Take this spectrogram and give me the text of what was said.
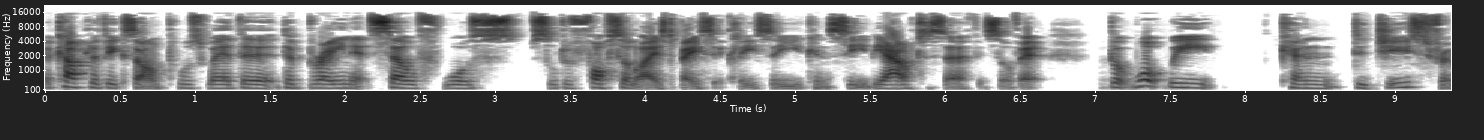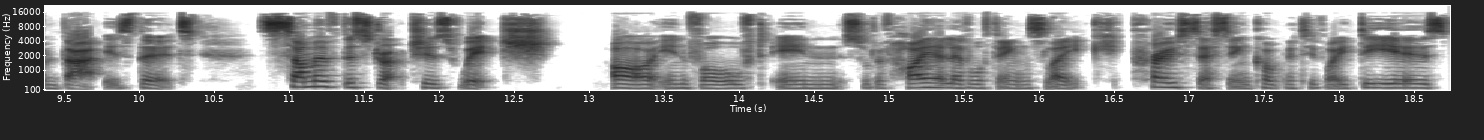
a couple of examples where the the brain itself was sort of fossilized, basically, so you can see the outer surface of it. But what we can deduce from that is that some of the structures which are involved in sort of higher level things like processing cognitive ideas,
